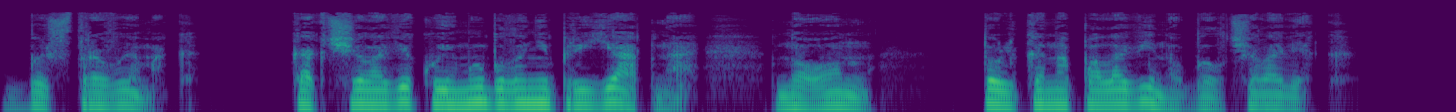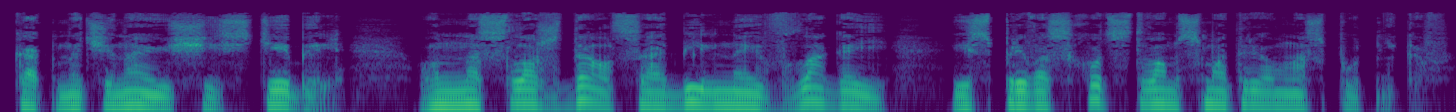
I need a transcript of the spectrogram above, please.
быстро вымок. Как человеку ему было неприятно, но он только наполовину был человек. Как начинающий стебель, он наслаждался обильной влагой и с превосходством смотрел на спутников.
